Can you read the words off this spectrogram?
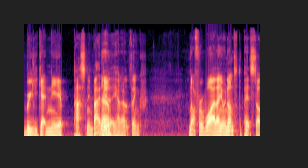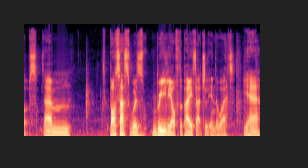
really get near passing him back, No. did he? I don't think. Not for a while, anyway. Not until the pit stops. Um, Bottas was really off the pace actually in the wet. Yeah.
